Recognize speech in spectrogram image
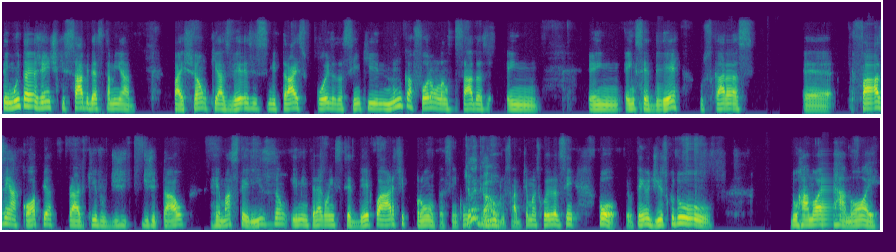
Tem muita gente que sabe dessa minha paixão que às vezes me traz coisas assim que nunca foram lançadas em em, em CD, os caras é, fazem a cópia para arquivo dig, digital, remasterizam e me entregam em CD com a arte pronta, assim, com que legal. tudo, sabe? Tinha umas coisas assim, pô, eu tenho o disco do do Hanoi Hanoi,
